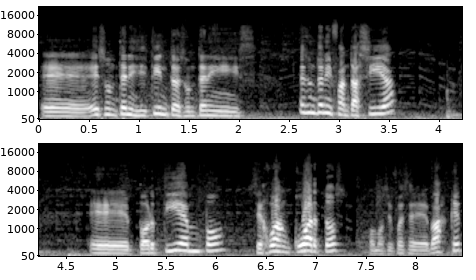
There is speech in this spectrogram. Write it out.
Es un tenis distinto, es un tenis. Es un tenis fantasía. Por tiempo. Se juegan cuartos, como si fuese básquet.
